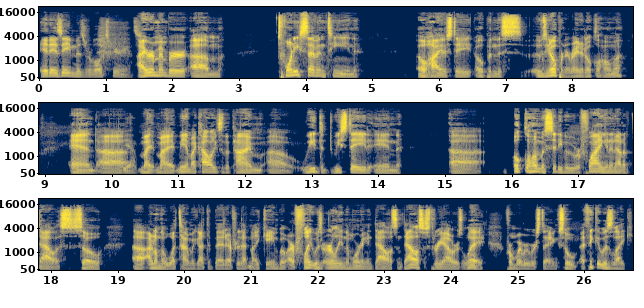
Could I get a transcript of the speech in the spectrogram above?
It is a miserable experience. I remember um 2017 Ohio State opened this it was the opener right at Oklahoma and uh yeah. my my me and my colleagues at the time uh we did, we stayed in uh Oklahoma City but we were flying in and out of Dallas. So uh, I don't know what time we got to bed after that night game, but our flight was early in the morning in Dallas, and Dallas is three hours away from where we were staying. So I think it was like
